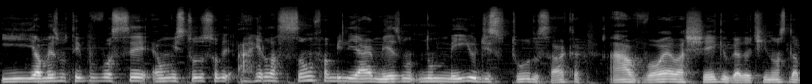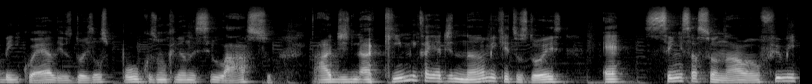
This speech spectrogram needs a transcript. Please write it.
E ao mesmo tempo você é um estudo sobre a relação familiar mesmo no meio disso tudo, saca? A avó ela chega e o garotinho não se dá bem com ela, e os dois aos poucos vão criando esse laço. A, a química e a dinâmica entre os dois é sensacional. É um filme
